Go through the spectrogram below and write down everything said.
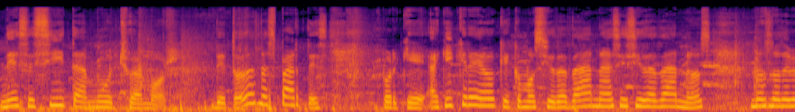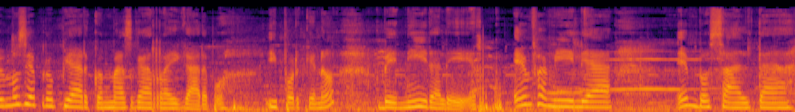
necesita mucho amor de todas las partes, porque aquí creo que como ciudadanas y ciudadanos nos lo debemos de apropiar con más garra y garbo. Y por qué no, venir a leer en familia, en voz alta,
